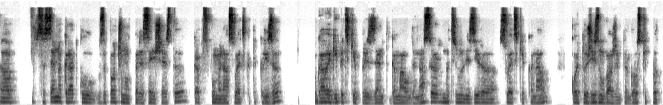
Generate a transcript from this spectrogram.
А, съвсем накратко започвам от 56-та, както спомена Суетската криза. Тогава египетският президент Гамал Денасър национализира Суетския канал, който е жизненно важен търговски път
